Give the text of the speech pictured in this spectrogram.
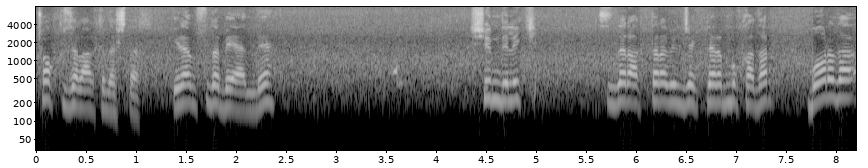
Çok güzel arkadaşlar. İrem Su da beğendi. Şimdilik sizlere aktarabileceklerim bu kadar. Bu arada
